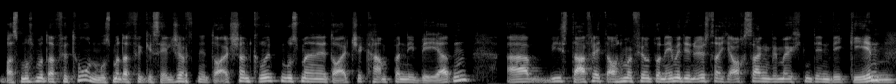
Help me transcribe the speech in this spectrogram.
Was muss man dafür tun? Muss man dafür Gesellschaften in Deutschland gründen? Muss man eine deutsche Company werden? Äh, wie ist da vielleicht auch nochmal für Unternehmen, die in Österreich auch sagen, wir möchten den Weg gehen? Mhm.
